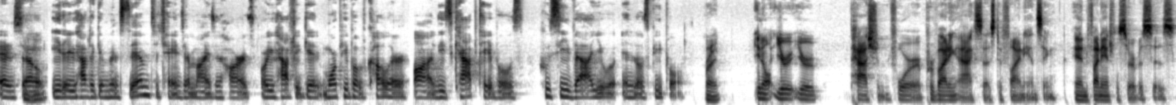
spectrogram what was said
And so mm-hmm. either you have to convince them to change their minds and hearts, or you have to get more people of color on these cap tables who see value in those people. Right. You know, your your passion for providing access to financing and financial services.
